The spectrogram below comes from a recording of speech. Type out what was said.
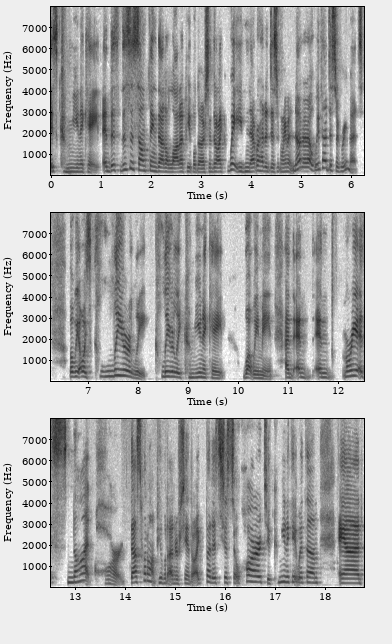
is communicate. And this this is something that a lot of people don't understand. They're like, wait, you've never had a disagreement. No, no, no. We've had disagreements, but we always clearly, clearly communicate what we mean. And and and Maria, it's not hard. That's what I want people to understand. They're like, but it's just so hard to communicate with them. And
